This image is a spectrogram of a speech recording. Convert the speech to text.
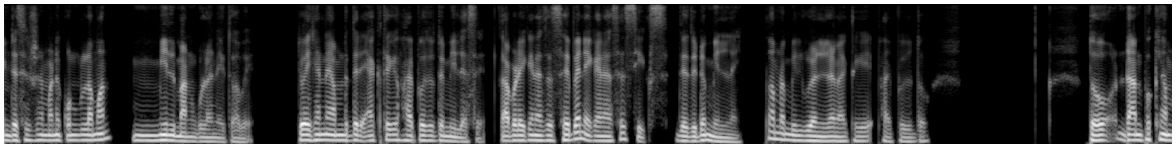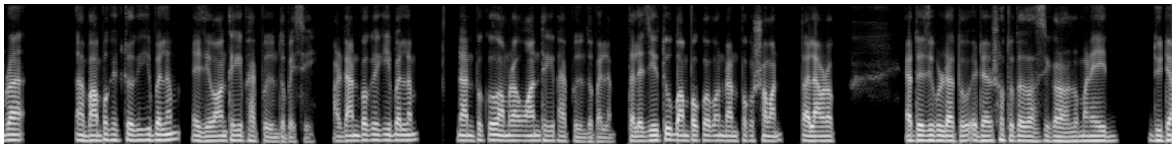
ইন্টারসেকশন মানে কোনগুলো মান? মিল মানগুলো নিতে হবে। তো এখানে আমাদের এক থেকে ফাইভ পর্যন্ত মিল আছে। তারপরে এখানে আছে সেভেন এখানে আছে সিক্স যে দুটো মিল নেই। তো আমরা মিলগুলো নিলাম এক থেকে ফাইভ পর্যন্ত। তো ডান পক্ষে আমরা বাম পক্ষে একটু কী পেলাম? এই যে ওয়ান থেকে ফাইভ পর্যন্ত পেয়েছি। আর ডান পক্ষে কী পেলাম? ডান পক্ষেও আমরা ওয়ান থেকে ফাইভ পর্যন্ত পেলাম। তাহলে যেহেতু বাম পক্ষ এবং ডান পক্ষ সমান, তাহলে আমরা এত ইজিকুল এত, এটা সত্যতা যাচাই করা হলো। মানে এই দুইটা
